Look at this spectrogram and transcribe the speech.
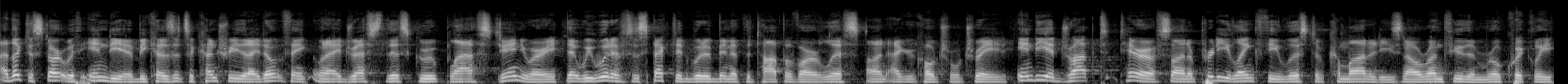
I'd like to start with India because it's a country that I don't think, when I addressed this group last January, that we would have suspected would have been at the top of our list on agricultural trade. India dropped tariffs on a pretty lengthy list of commodities, and I'll run through them real quickly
